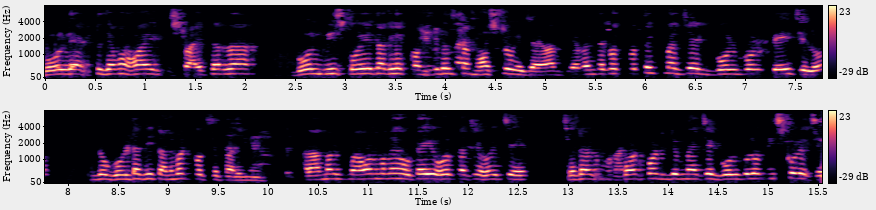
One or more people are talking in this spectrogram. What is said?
গোল একটা যেমন হয় স্ট্রাইকাররা গোল মিস করে থাকলে কনফিডেন্সটা নষ্ট হয়ে যায়। আর যেমন দেখো প্রত্যেক ম্যাচে গোল গোল পেয়েছিল কিন্তু গোলটাকে কনভার্ট করতে পারিনি। আর আমার আমার মনে হয় ওটাই ওর কাছে হয়েছে। সেটা পর পর যে ম্যাচে গোলগুলো মিস করেছে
